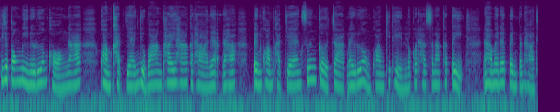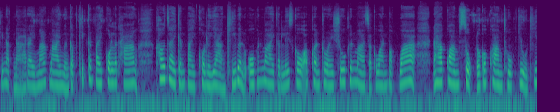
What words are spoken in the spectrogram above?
ที่จะต้องมีในเรื่องของนะคะความขัดแย้งอยู่บ้างไพ่ห้ากระทาเนี่ยนะคะเป็นความขัดแย้งซึ่งเกิดจากในเรื่องของความคิดเห็นแล้วก็ทัศนคตินะคะไม่ได้เป็นปัญหาที่หนักหนาอะไรมากมาย เหมือนกับคิดกันไปคนละทาง เข้าใจกันไปคนละอย่างคีเป็น open mind กับ let's go of control issue ขึ้นมาจักรวาลบอกว่านะคะความสุขแล้วก็ความทุกข์อยู่ที่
